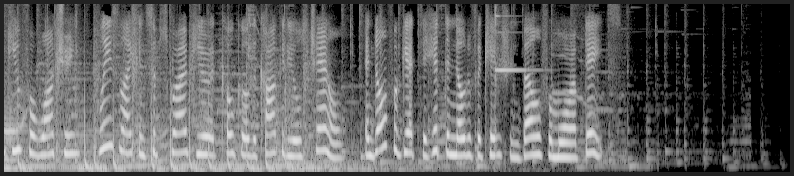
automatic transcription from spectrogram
Thank you for watching. Please like and subscribe here at Koko the Cockatiel's channel. And don't forget to hit the notification bell for more updates.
